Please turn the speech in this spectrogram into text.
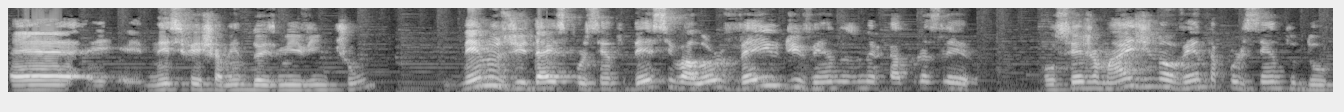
é, nesse fechamento de 2021, menos de 10% desse valor veio de vendas no mercado brasileiro. Ou seja, mais de 90% do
